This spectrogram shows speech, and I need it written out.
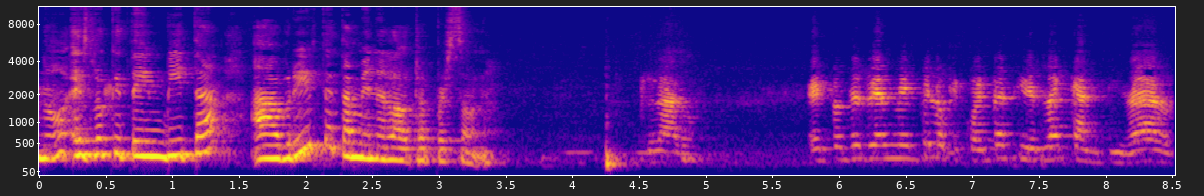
¿no? Es lo que te invita a abrirte también a la otra persona. Entonces realmente lo que cuenta sí es la cantidad.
